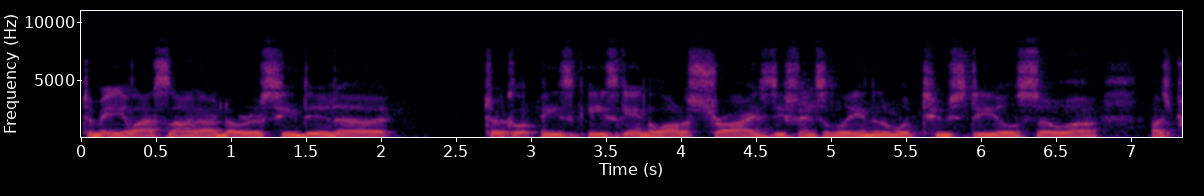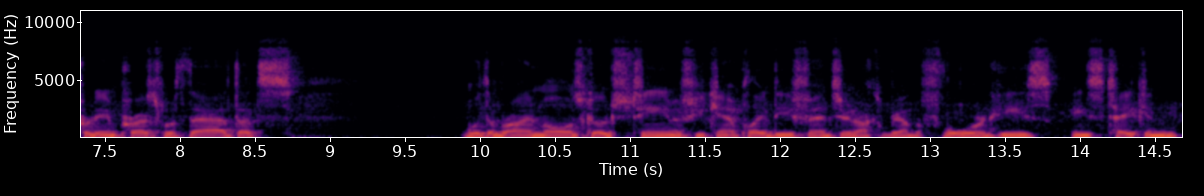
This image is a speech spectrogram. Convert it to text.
to me, last night I noticed he did. Uh, took he's he's gained a lot of strides defensively. Ended up with two steals, so uh, I was pretty impressed with that. That's with the Bryan Mullins coach team. If you can't play defense, you're not going to be on the floor. And he's he's taken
